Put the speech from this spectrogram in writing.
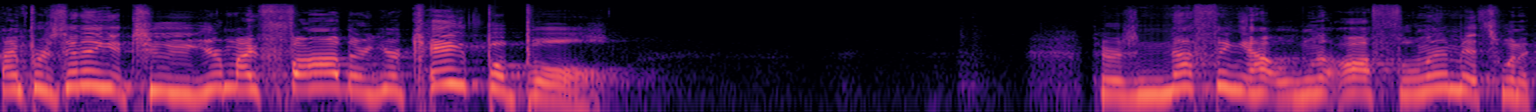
I'm presenting it to you. You're my father. You're capable. There is nothing out off limits when it,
